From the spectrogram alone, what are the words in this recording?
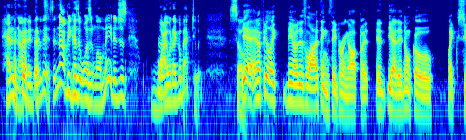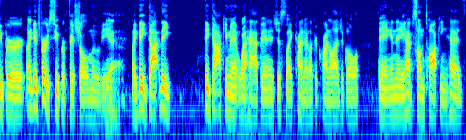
had it not been for this, and not because it wasn't well made. It's just why would I go back to it? So yeah, and I feel like you know, there's a lot of things they bring up, but it, yeah, they don't go like super like it's very superficial movie. Yeah. Like they do, they they document what happened. It's just like kind of like a chronological thing, and they have some talking heads.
